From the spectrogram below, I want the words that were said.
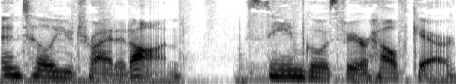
until you tried it on. Same goes for your healthcare.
